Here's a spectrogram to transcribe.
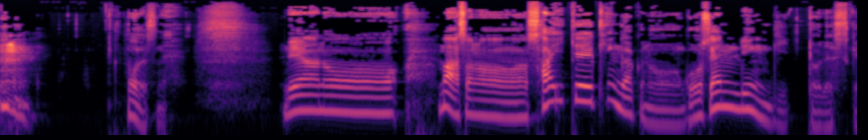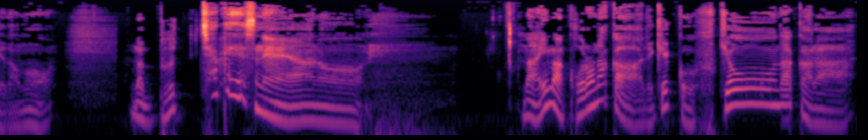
そうですね。で、あのー、まあその、最低金額の5000リンギットですけども、まあぶっちゃけですね、あのー、まあ今コロナ禍で結構不況だから、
